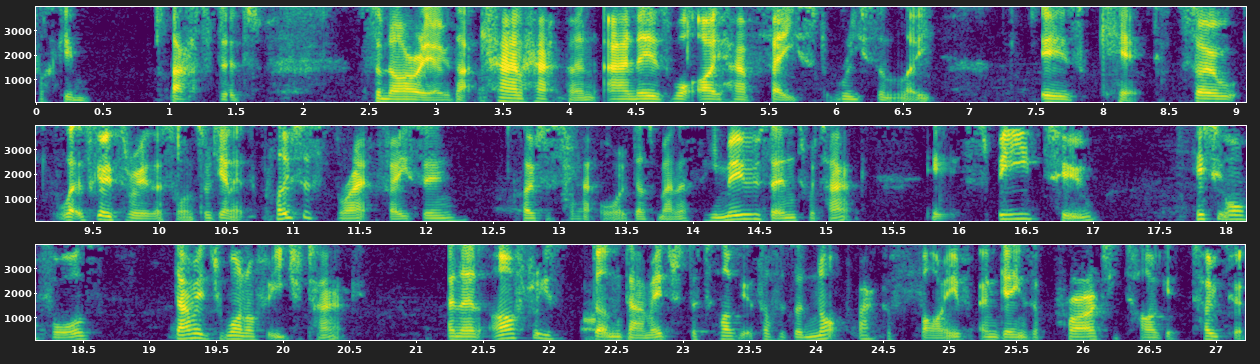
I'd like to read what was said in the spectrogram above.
fucking bastard scenario that can happen and is what I have faced recently is kick. So let's go through this one. So again, it's closest threat facing closest threat or it does menace. He moves in to attack. It's speed two, hitting on fours, damage one off each attack, and then after he's done damage, the target suffers a knockback of five and gains a priority target token.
